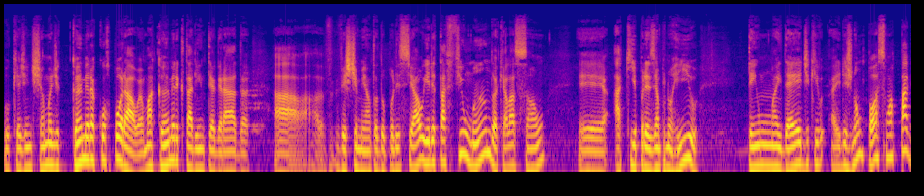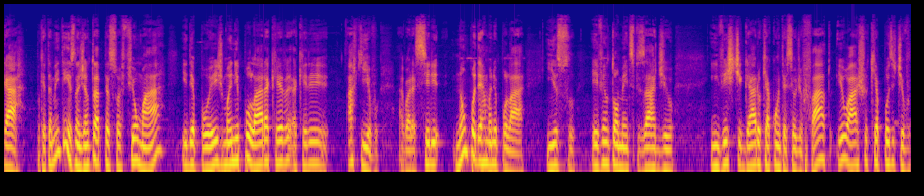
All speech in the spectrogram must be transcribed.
o que a gente chama de câmera corporal. É uma câmera que está ali integrada à vestimenta do policial e ele está filmando aquela ação. É, aqui, por exemplo, no Rio, tem uma ideia de que eles não possam apagar, porque também tem isso, não adianta a pessoa filmar e depois manipular aquele, aquele arquivo. Agora, se ele não puder manipular isso, eventualmente, se precisar de investigar o que aconteceu de fato, eu acho que é positivo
